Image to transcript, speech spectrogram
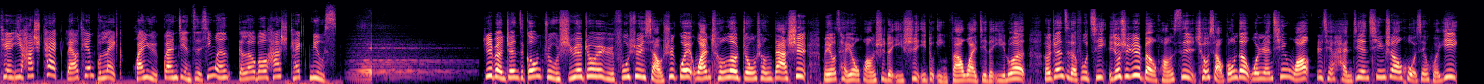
天一 hashtag 聊天不累，寰宇关键字新闻 global hashtag news。日本真子公主十月终于与夫婿小室圭完成了终生大事，没有采用皇室的仪式，一度引发外界的议论。而真子的父亲，也就是日本皇嗣秋小宫的文仁亲王，日前罕见亲上火线回应，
